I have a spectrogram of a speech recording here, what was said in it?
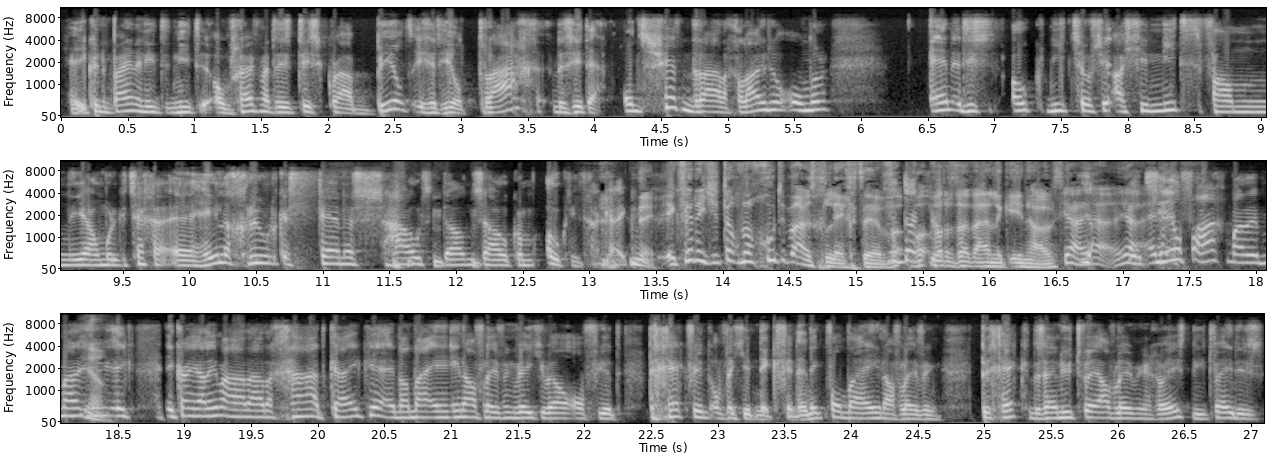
ja, je kunt het bijna niet, niet omschrijven... maar het is, het is, qua beeld is het heel traag. Er zitten ontzettend rare geluiden onder... En het is ook niet zo... Als je niet van, ja, hoe moet ik het zeggen... Uh, hele gruwelijke scènes houdt... dan zou ik hem ook niet gaan kijken. Nee, ik vind dat je toch nog goed hebt uitgelegd... Uh, wat het uiteindelijk inhoudt. Ja, ja, ja, Het is heel vaag, maar, maar ik, ik kan je alleen maar aanraden... ga het kijken en dan na één aflevering weet je wel... of je het te gek vindt of dat je het niks vindt. En ik vond na één aflevering te gek. Er zijn nu twee afleveringen geweest. Die tweede is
